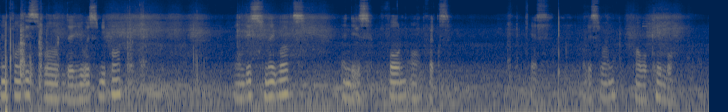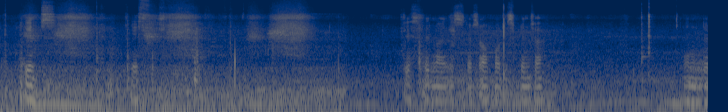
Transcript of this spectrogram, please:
and for this for the USB port and this networks and this phone or fax. Yes this one power cable. Against yes. Yes. It lines that's all for this printer and the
